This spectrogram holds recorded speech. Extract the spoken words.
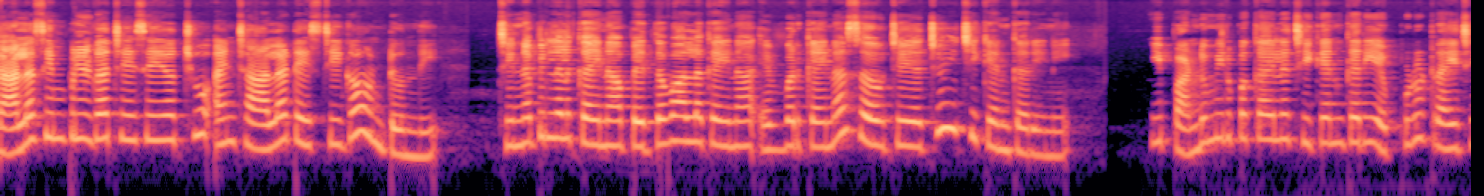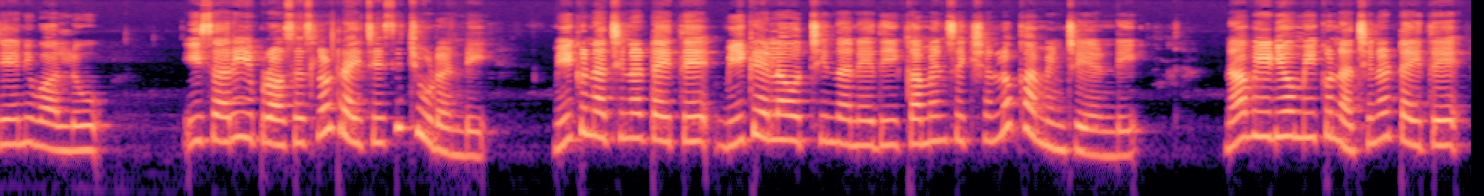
చాలా సింపుల్గా చేసేయచ్చు అండ్ చాలా టేస్టీగా ఉంటుంది. చిన్నపిల్లలకైనా పెద్దవాళ్ళకైనా ఎవరికైనా సర్వ్ చేయొచ్చు ఈ చికెన్ కర్రీని. ఈ పండు మిరపకాయల చికెన్ కర్రీ ఎప్పుడు ట్రై చేయని వాళ్ళు ఈసారి ఈ ప్రాసెస్లో ట్రై చేసి చూడండి. మీకు నచ్చినట్టయితే మీకు ఎలా వచ్చిందనేది కమెంట్ సెక్షన్లో కమెంట్ చేయండి. నా వీడియో మీకు నచ్చినట్టయితే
